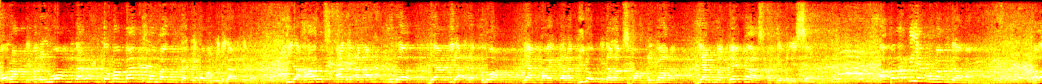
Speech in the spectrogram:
orang daripada luar negara untuk membantu membangunkan ekonomi negara kita. Tidak harus ada anak-anak muda yang tidak ada peluang yang baik dalam hidup di dalam sebuah negara yang merdeka seperti Malaysia. Apalagi yang orang muda mahu. Kalau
